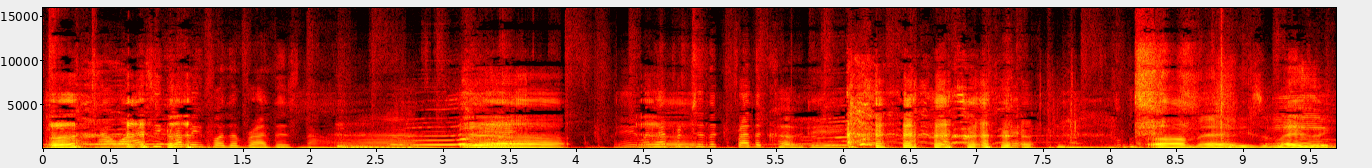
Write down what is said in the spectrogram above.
Now, why is he coming for the brothers now? Yeah. Hey, what happened to the brother code? Oh man, he's amazing.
